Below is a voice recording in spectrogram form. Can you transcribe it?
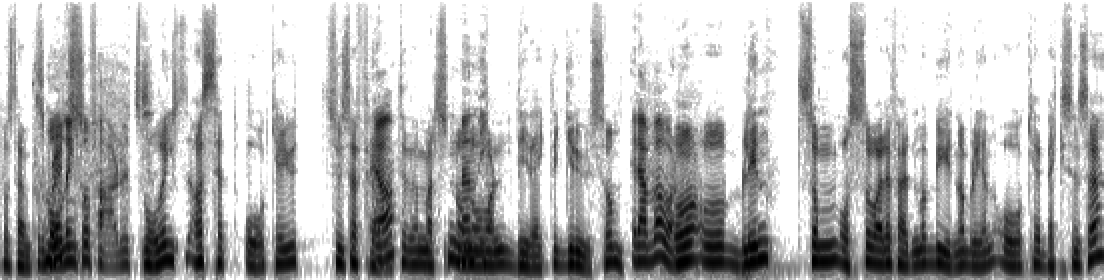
på Stamford Smalling Bridge. så fæl ut. Smalling har sett ok ut, syns jeg, frem Ja, til den matchen. Og men nå var den direkte grusom. Var den. Og, og Blindt som også var i ferd med å begynne å bli en OK back, syns jeg.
